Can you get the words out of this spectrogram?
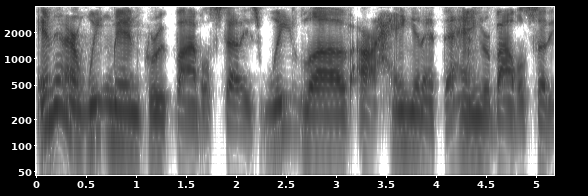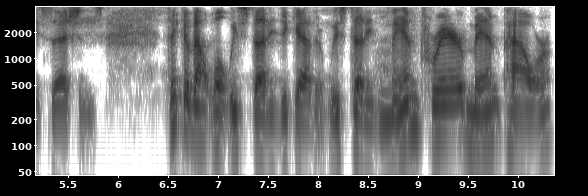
And then our Wingman Group Bible studies. We love our hanging at the hangar Bible study sessions. Think about what we studied together. We studied man prayer, man power,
